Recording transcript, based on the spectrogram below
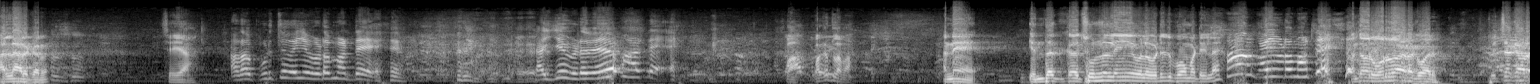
நல்லா இருக்காரு சரியா? அட பிடிச்ச கைய விட மாட்டேன். கைய விடவே மாட்டேன். வா பக்கத்துல வா. அண்ணே எந்த சூழ்நிலையும் இவளை விட்டுட்டு போக மாட்டேல கை விட மாட்டேன். அந்த ஒரு ரூபா எனக்கு பாரு. பிச்சைக்கார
